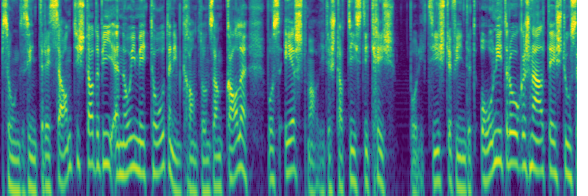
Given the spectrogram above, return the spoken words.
Besonders interessant ist dabei eine neue Methode im Kanton St. Gallen, die das erste Mal in der Statistik ist. Polizisten finden ohne Drogenschnelltest heraus,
